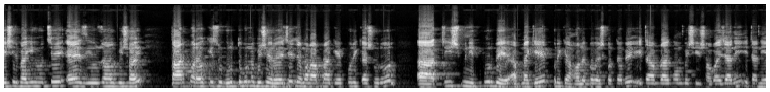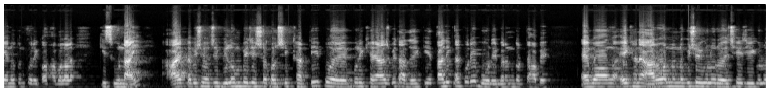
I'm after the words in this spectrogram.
বেশিরভাগই হচ্ছে অ্যাজ ইউজুয়াল বিষয়। তারপরেও কিছু গুরুত্বপূর্ণ বিষয় রয়েছে, যেমন আপনাকে পরীক্ষা শুরুর ত্রিশ মিনিট পূর্বে আপনাকে পরীক্ষা হলে প্রবেশ করতে হবে, এটা আমরা কম বেশি সবাই জানি, এটা নিয়ে নতুন করে কথা বলার কিছু নাই। আরেকটা বিষয় হচ্ছে বিলম্বে যে সকল শিক্ষার্থী পরীক্ষায় আসবে তাদেরকে তালিকা করে বোর্ডে প্রেরণ করতে হবে। এবং এখানে আরও অন্যান্য বিষয়গুলো রয়েছে, যেগুলো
